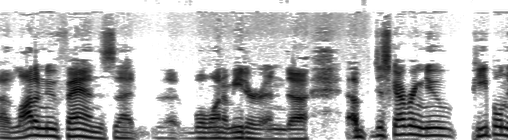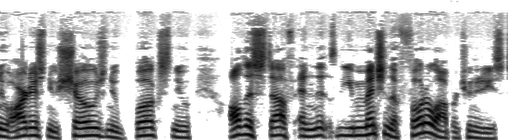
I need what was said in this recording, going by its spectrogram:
a lot of new fans that will want to meet her and uh, uh, discovering new people, new artists, new shows, new books, new all this stuff. And you mentioned the photo opportunities.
